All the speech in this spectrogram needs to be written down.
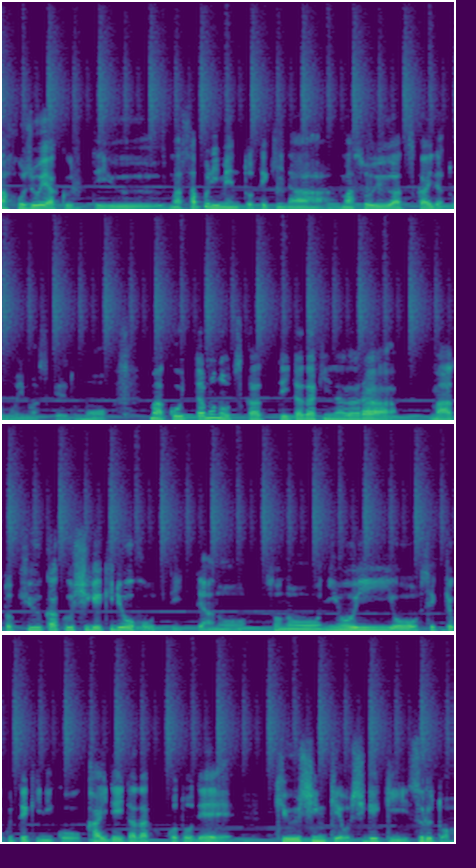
まあ、補助薬っていう、まあ、サプリメント的な、まあ、そういう扱いだと思いますけれども、まあ、こういったものを使っていただきながら、まあ、あと嗅覚刺激療法っていってあのその匂いを積極的にこう嗅いでいただくことで嗅神経を刺激すると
